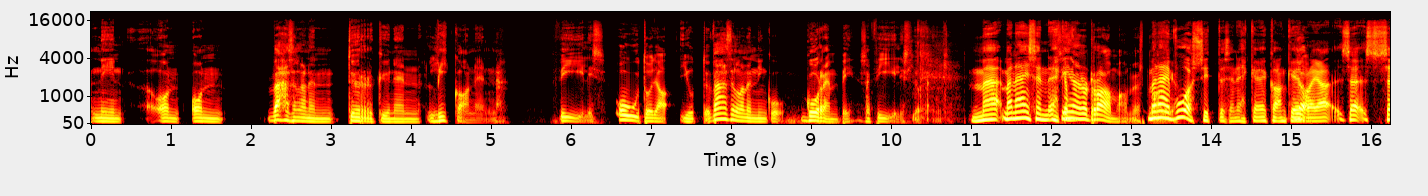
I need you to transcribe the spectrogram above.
niin on, on vähän sellainen törkynen, likainen fiilis, outoja juttuja, vähän sellainen niin kuin gorempi se fiilis jotenkin. Mä, mä näin sen ehkä... Siinä on draamaa myös Mä paljon. näin vuosi sitten sen ehkä ekan kerran Joo. ja sä, sä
